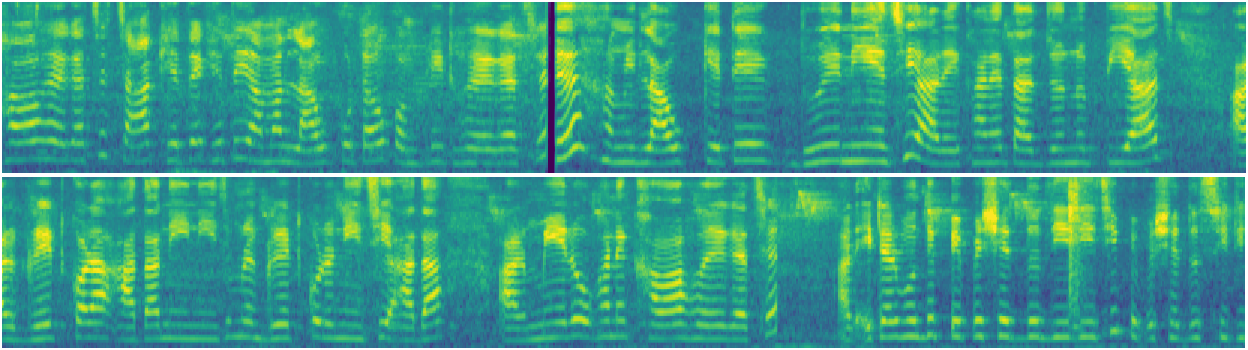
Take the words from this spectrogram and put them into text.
খাওয়া হয়ে গেছে চা খেতে খেতেই আমার লাউ কোটাও কমপ্লিট হয়ে গেছে। আমি লাউ কেটে ধুয়ে নিয়েছি আর এখানে তার জন্য পেঁয়াজ আর গ্রেট করা আদা নিয়ে নিয়েছি মানে গ্রেট করে নিয়েছি আদা। আর মেয়েরও ওখানে খাওয়া হয়ে গেছে। আর এটার মধ্যে পেঁপে সেদ্ধ দিয়ে দিয়েছি, পেঁপে সেদ্ধ সিটি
